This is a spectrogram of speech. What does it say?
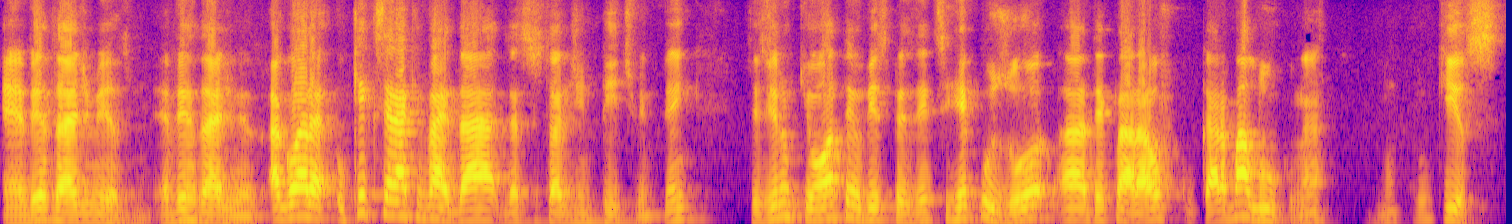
É verdade mesmo, é verdade mesmo. Agora, o que, que, será que vai dar dessa história de impeachment, hein? Vocês viram que ontem o vice-presidente se recusou a declarar o, cara maluco, né? Não, não, quis.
